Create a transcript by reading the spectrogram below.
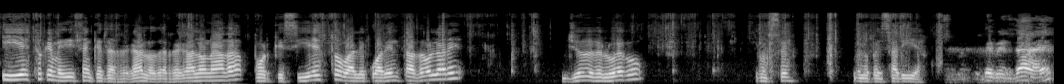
Y esto que me dicen que es de regalo, de regalo nada, porque si esto vale 40 dólares, yo desde luego, no sé, me lo pensaría. De verdad, ¿eh?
